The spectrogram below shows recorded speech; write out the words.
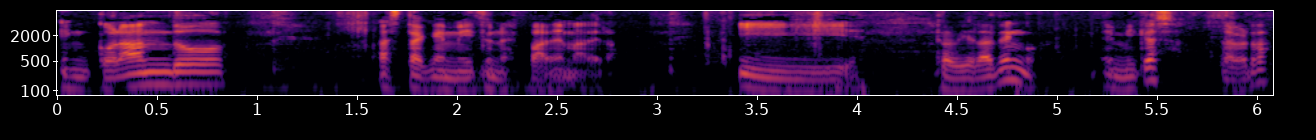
encolando, hasta que me hice una espada de madera y todavía la tengo en mi casa, la verdad.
